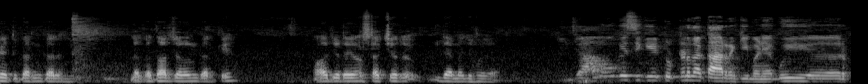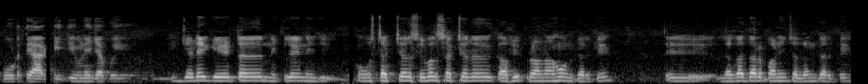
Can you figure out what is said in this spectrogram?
ਹਿੱਟ ਕਰਨ ਕਾਰਨ ਲਗਾਤਾਰ ਚੱਲਣ ਕਰਕੇ ਆ ਜਿਹੜੇ ਸਟਰਕਚਰ ਡੈਮੇਜ ਹੋਇਆ। ਜਾਮ ਹੋ ਗਏ ਸੀ ਟੁੱਟਣ ਦਾ ਕਾਰਨ ਕੀ ਬਣਿਆ? ਕੋਈ ਰਿਪੋਰਟ ਤਿਆਰ ਕੀਤੀ ਹੋਣੀ ਜਾਂ ਕੋਈ ਜਿਹੜੇ ਗੇਟ ਨਿਕਲੇ ਨੇ ਜੀ ਉਹ ਸਟਰਕਚਰ ਸਿਵਲ ਸਟਰਕਚਰ ਕਾਫੀ ਪੁਰਾਣਾ ਹੋਣ ਕਰਕੇ ਤੇ ਲਗਾਤਾਰ ਪਾਣੀ ਚੱਲਣ ਕਰਕੇ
